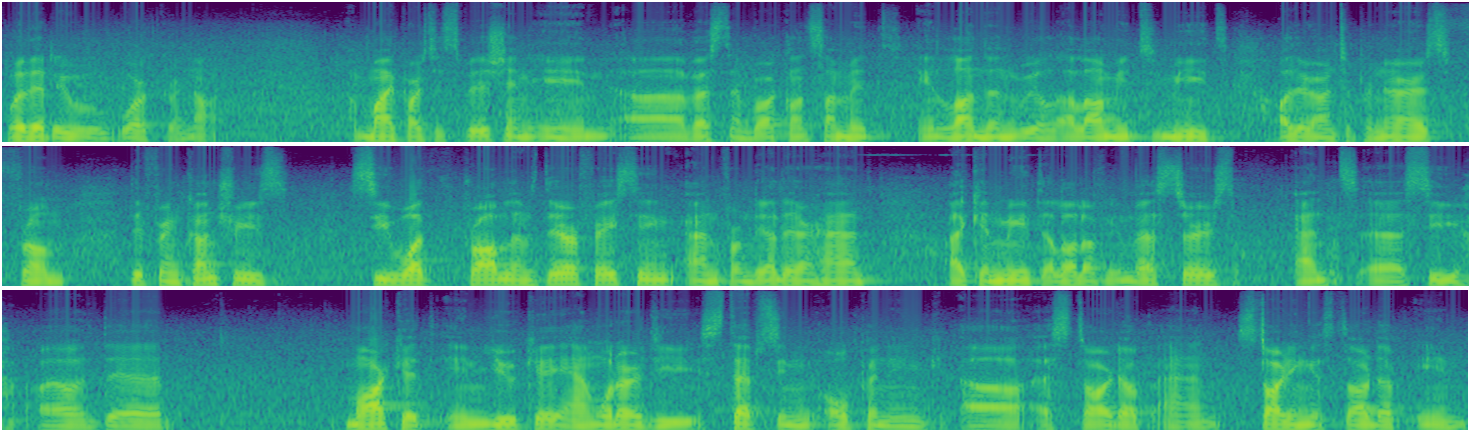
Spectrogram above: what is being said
whether it will work or not my participation in uh, Western Balkan Summit in London will allow me to meet other entrepreneurs from different countries, see what problems they're facing, and from the other hand, I can meet a lot of investors and uh, see uh, the market in UK and what are the steps in opening uh, a startup and starting a startup in,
